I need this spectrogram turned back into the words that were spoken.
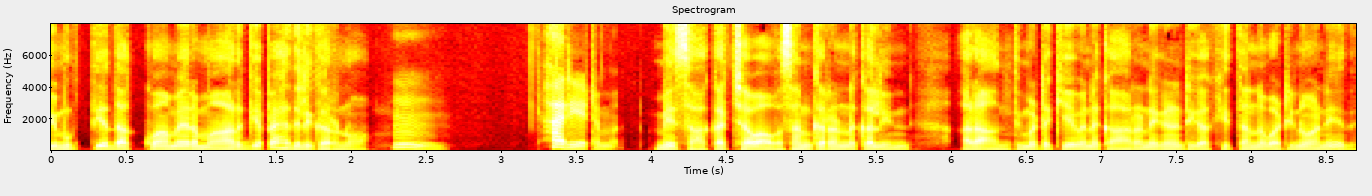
විමුක්තිය දක්වාම යන මාර්ගය පැහැදිලි කරනවා. හ්ම්. හරියටම. මේ සාකච්ඡාව අවසන් කරන්න කලින් අර අන්තිමට කියවෙන කාරණේ ගැන ටිකක් හිතන්න වටිනව නේද?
